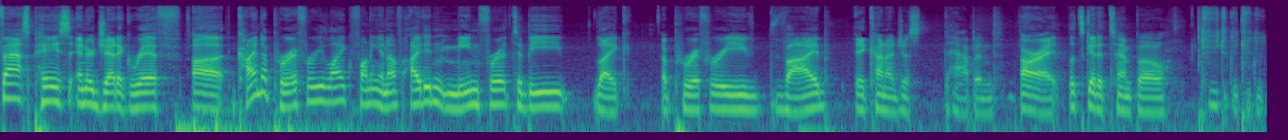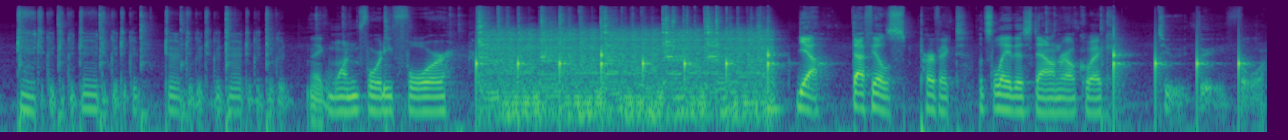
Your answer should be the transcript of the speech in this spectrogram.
Fast paced, energetic riff, uh, kind of periphery like, funny enough. I didn't mean for it to be like a periphery vibe. It kind of just happened. All right, let's get a tempo. Like 144. Yeah, that feels perfect. Let's lay this down real quick. Two, three, four.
